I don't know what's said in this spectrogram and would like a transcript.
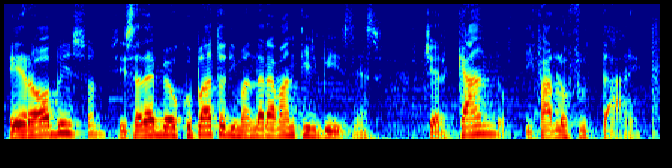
e Robinson si sarebbe occupato di mandare avanti il business, cercando di farlo fruttare.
